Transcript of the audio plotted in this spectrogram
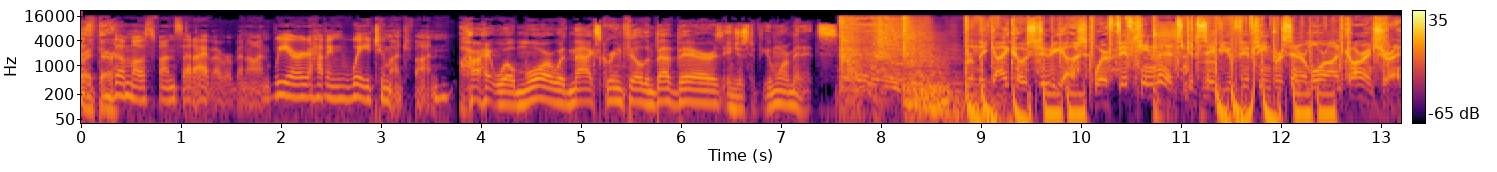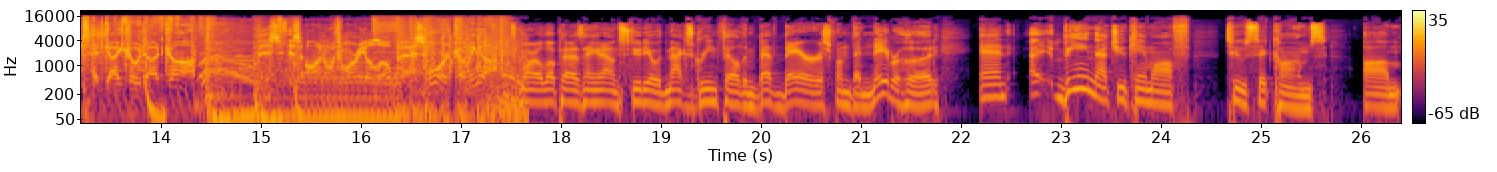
right there. the most fun set I've ever been on. We are having way too much fun. All right, well, more with Max Greenfield and Beth Behrs in just a few more minutes. From the Geico Studios, where 15 minutes could save you 15% or more on car insurance at geico.com. This is On with Mario Lopez. More coming up. It's Mario Lopez hanging out in studio with Max Greenfield and Beth Behrs from the neighborhood. And uh, being that you came off two sitcoms um,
